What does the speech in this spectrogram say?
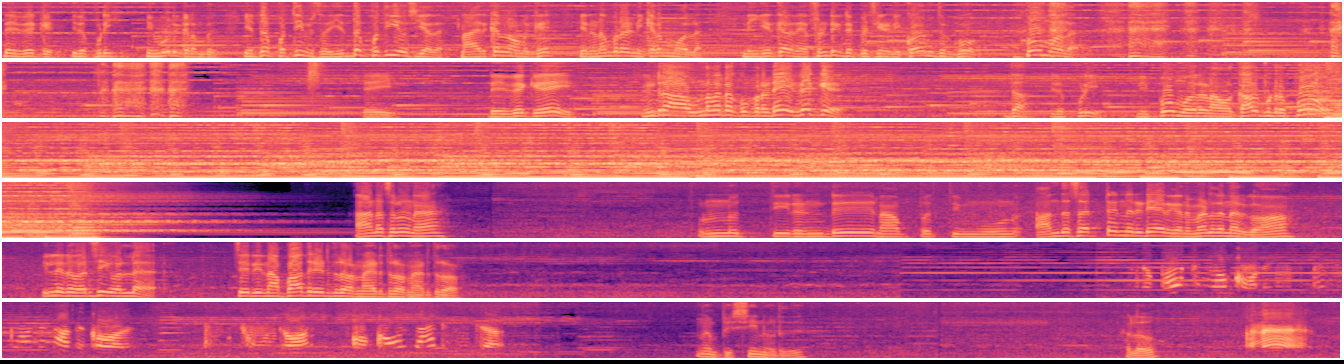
டேய் வேக்கு இதை புடி. நீ ஊர் கிளம்பு. எதை பத்தி பேசாத எதை பத்தி யோசிக்காத. நான் இருக்கல உனக்கு. என்ன நம்புற நீ கிளம்ப முதல்ல. நீங்க இருக்காத என் ஃப்ரெண்டு கிட்ட நீ கோயம்புத்தூர் போ. போ முதல்ல. டேய் டேய் வேக்கு ஏய். நின்றா உன்னதான்டா கூப்பிட்றேன். டேய் வேக்கு இதா இதை புடி. நீ போ முதல்ல நான் உனக்கு கால் பண்ணுறேன் போ. ஆண்ணா சொல்லுங்கண்ணா. தொண்ணூற்றி ரெண்டு நாற்பத்தி மூணு அந்த சட்டை என்ன ரெடியாக இருக்கு? மேலே தானே இருக்கும்? இல்லை இன்னும் வரிசைக்கு வரல. சரி நான் பார்த்துட்டு எடுத்துகிட்டு வரேன் நான் எடுத்துகிட்டு வரேன் நான் எடுத்துகிட்டு வரேன். என்ன பிஸின்னு வருது? ஹலோ அண்ணா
